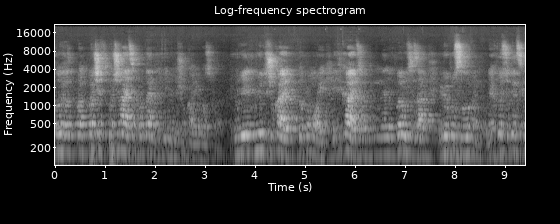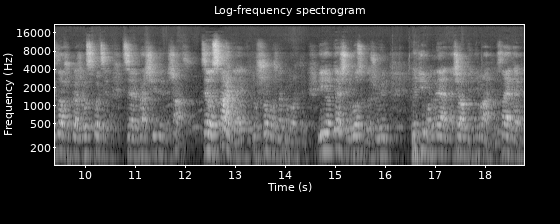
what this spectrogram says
коли поч- починаються проблеми, тоді люди шукають Господа. Люди, шукають допомоги і тікають, беруться за любу соломинку. Як хтось один сказав, що каже, Господь, це, це наш єдиний шанс. Це останнє, то що можна допомогти. І я вдячний Господу, що він тоді мене почав піднімати. Знаєте,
